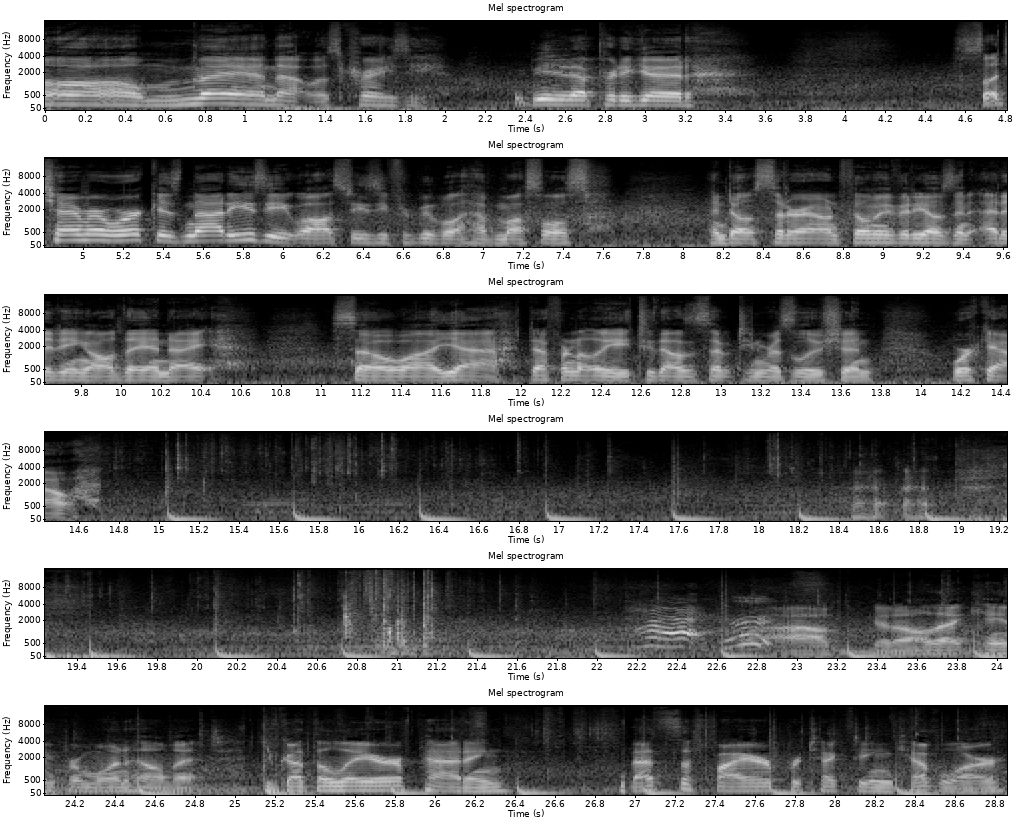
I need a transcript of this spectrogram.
Oh man, that was crazy. We beat it up pretty good. Sledgehammer work is not easy. Well, it's easy for people that have muscles and don't sit around filming videos and editing all day and night. So uh, yeah, definitely 2017 resolution, workout. Wow, good. All that came from one helmet. You've got the layer of padding. That's the fire protecting Kevlar.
